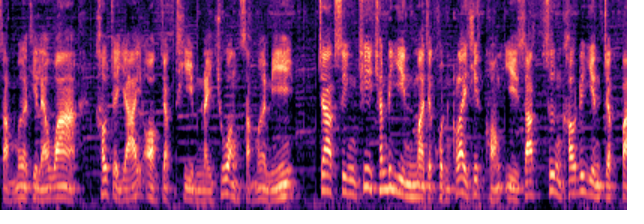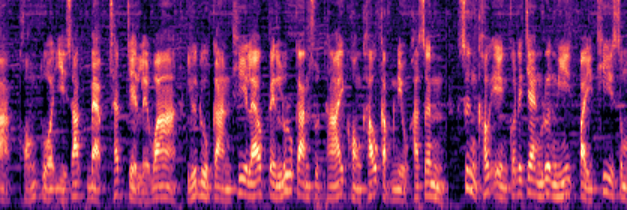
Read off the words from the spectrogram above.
ซัมเมอร์ที่แล้วว่า เขาจะย้ายออกจากทีมในช่วงซัมเมอร์นี้ จากสิ่งที่ฉันได้ยินมาจากคนใกล้ชิดของอีซัก ซึ่งเขาได้ยินจากปากของตัวอีซักแบบชัดเจนเลยว่าฤดูกาลที่แล้วเป็นฤดูกาลสุดท้ายของเขากับนิวคาสเซิลซึ่งเขาเองก็ได้แจ้งเรื่องนี้ไปที่สโม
